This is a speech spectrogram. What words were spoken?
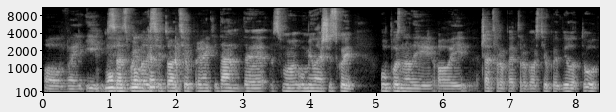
Ovaj, i mogu, Sad smo imali kad- situaciju pre neki dan da smo u Mileševskoj upoznali ovaj, četvoro, petoro gostiju koji je bilo tu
